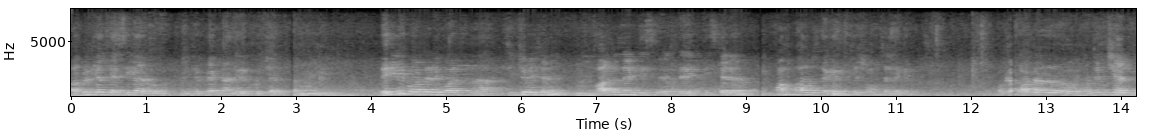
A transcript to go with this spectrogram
పబ్లిక్ హెల్త్ ఎస్సీ గారు మీరు చెప్పాక నా దగ్గరికి వచ్చారు. డైలీ వాటర్ ఇవ్వాల్సిన సిచ్యువేషన్ ఆల్టర్నేట్ తీసుకెళ్ళారు. పంప్ హౌస్ దగ్గర నుంచి సోమసల్ దగ్గర నుంచి. ఒక వాటర్ పొటెన్షియాలిటీ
